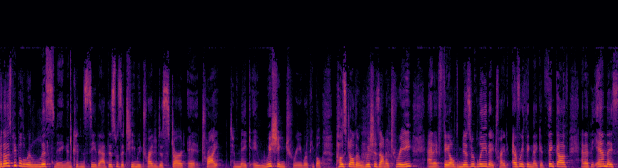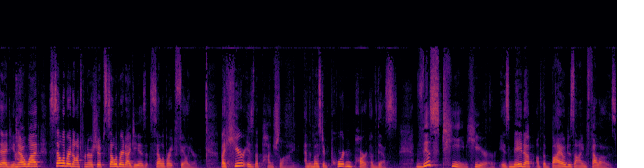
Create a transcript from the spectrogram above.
for those people who were listening and couldn't see that, this was a team who tried to start a, try to make a wishing tree where people post all their wishes on a tree and it failed miserably. They tried everything they could think of and at the end they said, "You know what? Celebrate entrepreneurship, celebrate ideas, celebrate failure." But here is the punchline and the most important part of this. This team here is made up of the biodesign fellows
